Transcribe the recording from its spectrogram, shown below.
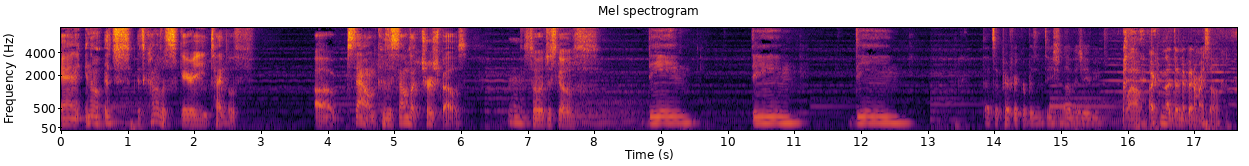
and you know it's it's kind of a scary type of uh sound because it sounds like church bells Mm. so it just goes ding ding ding That's a perfect representation of it, JB. Wow, I couldn't have done it better myself.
